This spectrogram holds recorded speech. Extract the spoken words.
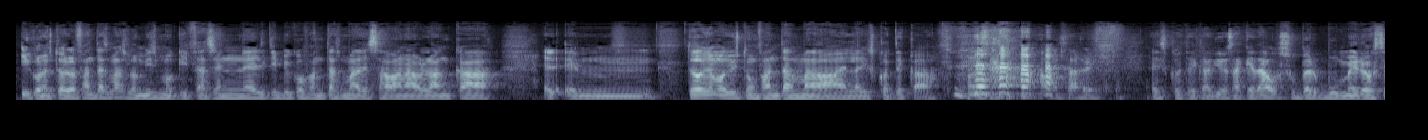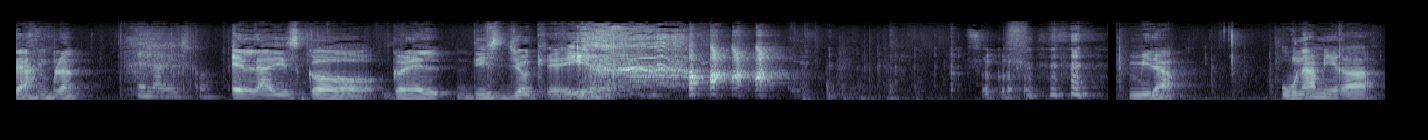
Y con esto de los fantasmas lo mismo, quizás en el típico fantasma de sábana blanca, el- em, todos hemos visto un fantasma en la discoteca. Vamos a ver, la discoteca, Dios, ha quedado súper boomer, o sea, en plan, En la disco. en la disco con el disjockey. Socorro. Mira, una amiga.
